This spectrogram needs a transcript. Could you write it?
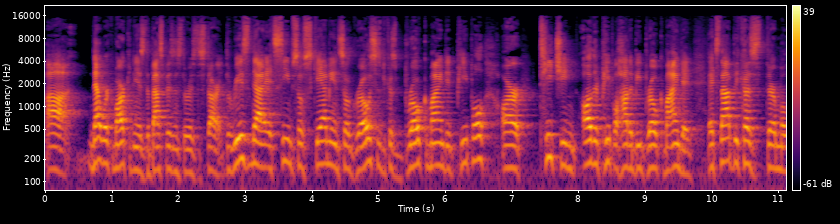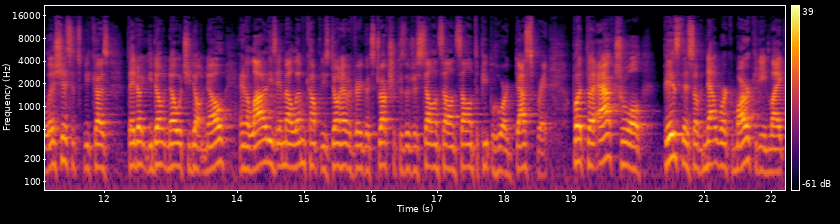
uh, network marketing is the best business there is to start. The reason that it seems so scammy and so gross is because broke minded people are teaching other people how to be broke minded. It's not because they're malicious, it's because they don't you don't know what you don't know. And a lot of these MLM companies don't have a very good structure because they're just selling, selling, selling to people who are desperate. But the actual business of network marketing, like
